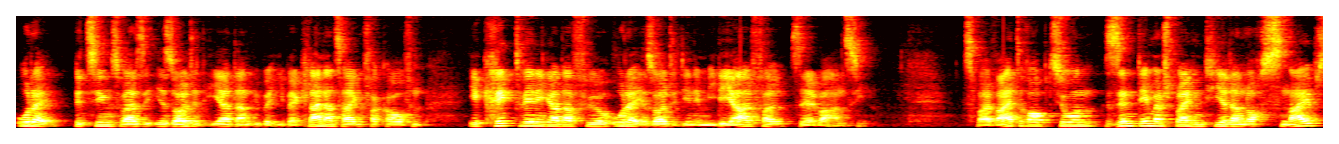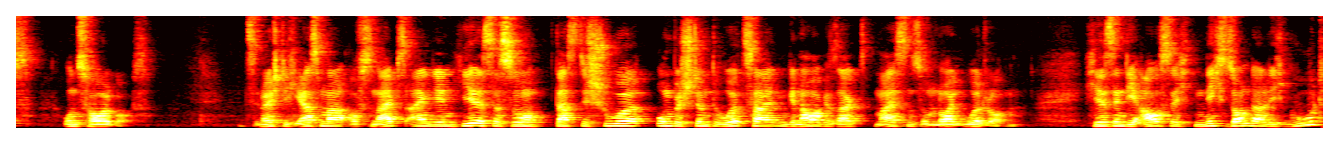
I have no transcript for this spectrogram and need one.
oder beziehungsweise ihr solltet eher dann über eBay Kleinanzeigen verkaufen Ihr kriegt weniger dafür oder ihr solltet ihn im Idealfall selber anziehen. Zwei weitere Optionen sind dementsprechend hier dann noch Snipes und Soulbox. Jetzt möchte ich erstmal auf Snipes eingehen. Hier ist es so, dass die Schuhe um bestimmte Uhrzeiten, genauer gesagt meistens um 9 Uhr droppen. Hier sind die Aussichten nicht sonderlich gut,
